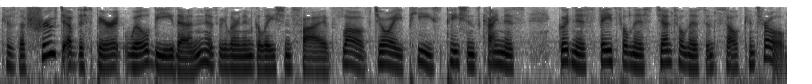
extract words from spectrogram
Because the fruit of the Spirit will be then, as we learn in Galatians 5, love, joy, peace, patience, kindness, goodness, faithfulness, gentleness, and self control.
